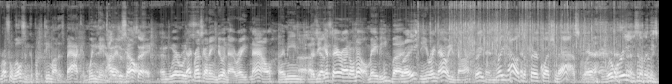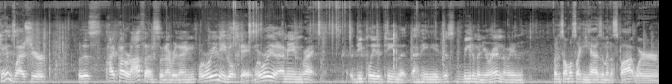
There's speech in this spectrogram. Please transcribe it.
Russell Wilson could put the team on his back and win games I by was just himself. say, and where was Dak Prescott ain't doing that right now. I mean, Uh, does he get there? I don't know. Maybe, but Right? he, right now he's not. Right, And- right now, it's a fair question to ask. Like, Yeah. Where were you in some of these games last year for this high-powered offense and everything? Where were you in the Eagles game? Where were you? I mean, Right, a depleted team that I mean, you just beat them and you're in. I mean, but it's almost like he has them in a spot where,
